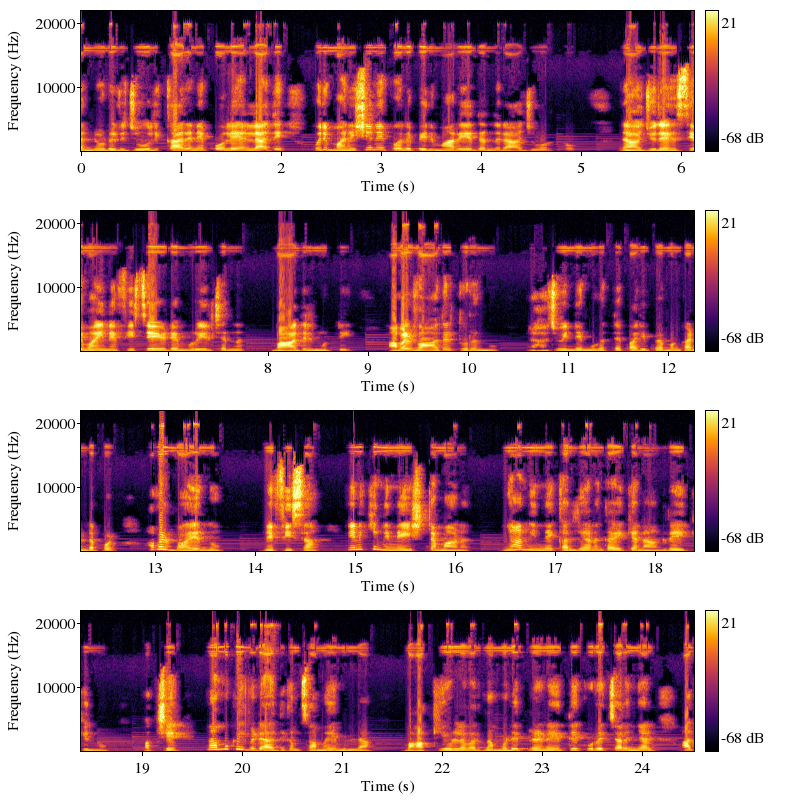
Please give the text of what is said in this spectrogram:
തന്നോട് ഒരു ജോലിക്കാരനെ പോലെ അല്ലാതെ ഒരു മനുഷ്യനെ പോലെ പെരുമാറിയതെന്ന് രാജു ഓർത്തു. രാജു രഹസ്യമായി നഫീസയുടെ മുറിയിൽ ചെന്ന് വാതിൽ മുട്ടി. അവൾ വാതിൽ തുറന്നു. രാജുവിന്റെ മുഖത്തെ പരിഭ്രമം കണ്ടപ്പോൾ അവൾ ഭയന്നു. നഫീസ എനിക്ക് നിന്നെ ഇഷ്ടമാണ്. ഞാൻ നിന്നെ കല്യാണം കഴിക്കാൻ ആഗ്രഹിക്കുന്നു. പക്ഷെ നമുക്ക് ഇവിടെ അധികം സമയമില്ല. ബാക്കിയുള്ളവർ നമ്മുടെ പ്രണയത്തെ കുറിച്ചറിഞ്ഞാൽ അത്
